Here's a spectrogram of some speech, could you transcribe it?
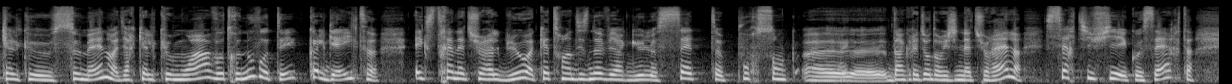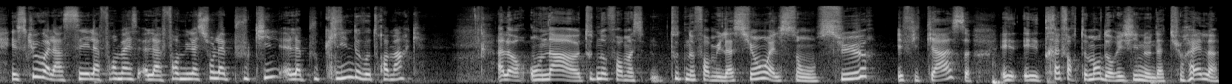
quelques semaines, on va dire quelques mois, votre nouveauté, Colgate, extrait naturel bio à 99,7% euh, d'ingrédients d'origine naturelle, certifié EcoCert. Est-ce que voilà, c'est la, la formulation la plus, clean, la plus clean de vos trois marques? Alors, on a euh, toutes nos, toutes nos formulations, elles sont sûres, efficaces et, très fortement d'origine naturelle,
